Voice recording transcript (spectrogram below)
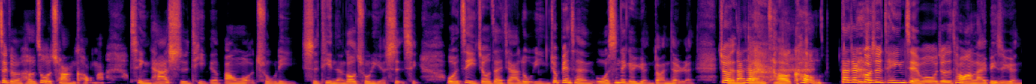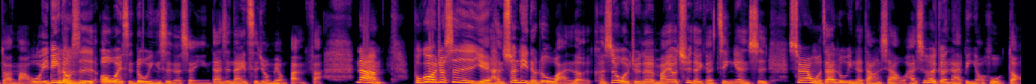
这个合作窗口嘛，请他实体的帮我处理实体能够处理的事情，我自己就在家录音。就变成我是那个远端的人，就大家操控。大家过去听节目，就是通往来宾是远端嘛，我一定都是 always 录音室的声音，嗯、但是那一次就没有办法。那不过就是也很顺利的录完了。可是我觉得蛮有趣的一个经验是，虽然我在录音的当下，我还是会跟来宾有互动，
